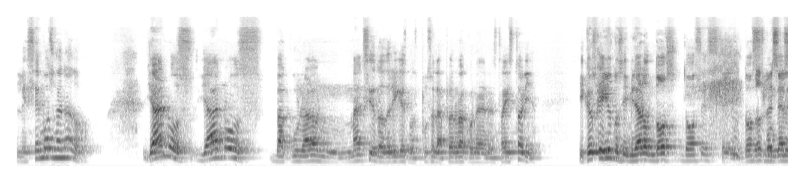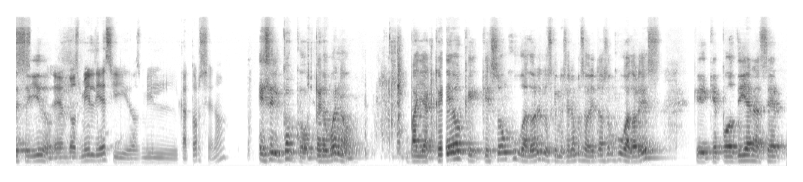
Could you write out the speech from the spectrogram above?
Les hemos ganado. Ya nos, ya nos vacunaron, Maxi Rodríguez nos puso la peor vacuna de nuestra historia. Y creo que ellos nos eliminaron dos, dos, este, dos, Dos mundiales seguidos. En 2010 y 2014, ¿no? Es el coco, pero bueno, vaya, creo que, que son jugadores, los que mencionamos ahorita son jugadores que, que podían hacer,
